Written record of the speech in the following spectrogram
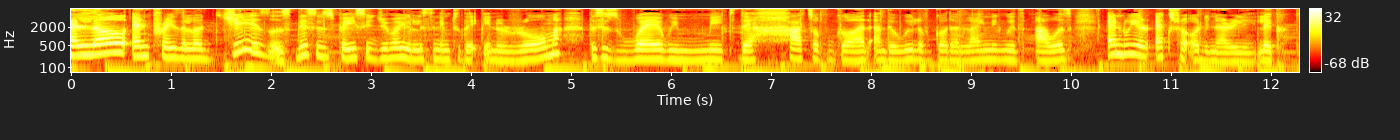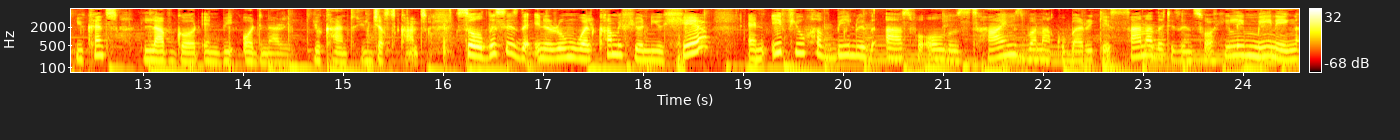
Hello and praise the Lord Jesus. This is Pacey Juma. You're listening to the Inner Room. This is where we meet the heart of God and the will of God aligning with ours. And we are extraordinary. Like, you can't love God and be ordinary. You can't. You just can't. So, this is the Inner Room. Welcome if you're new here. And if you have been with us for all those times, Bwana kubariki sana. That is in Swahili, meaning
